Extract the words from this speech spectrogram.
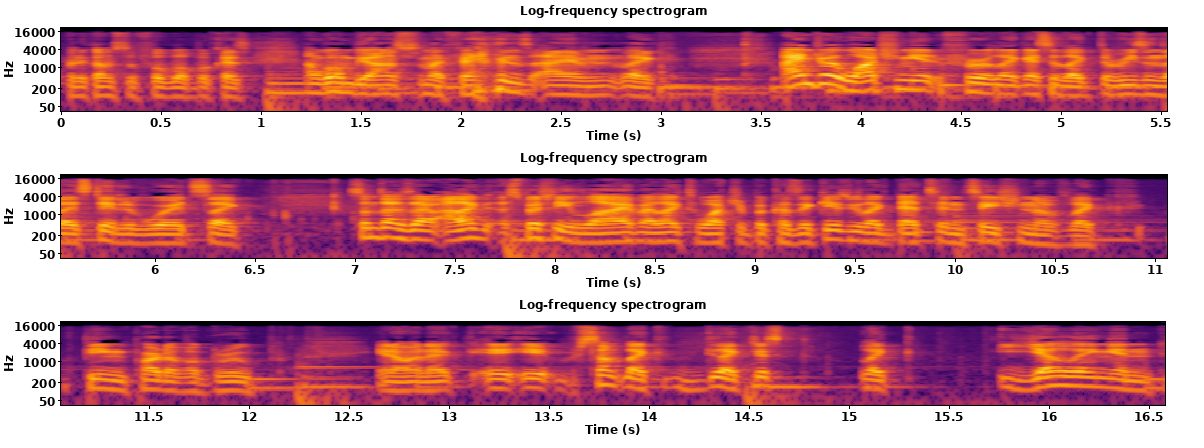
when it comes to football because I'm going to be honest with my fans. I am like, I enjoy watching it for like I said, like the reasons I stated, where it's like sometimes I, I like, especially live, I like to watch it because it gives you like that sensation of like being part of a group, you know, and like it, it some like like just like yelling and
